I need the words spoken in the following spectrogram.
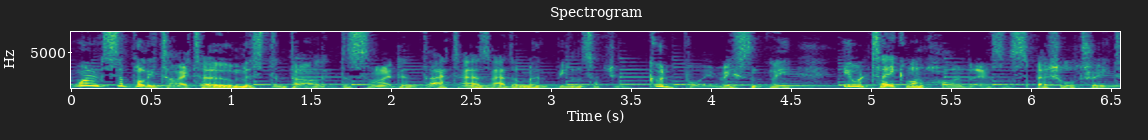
Once a Polytito, Mr. Dalek decided that as Adam had been such a good boy recently, he would take him on holiday as a special treat.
